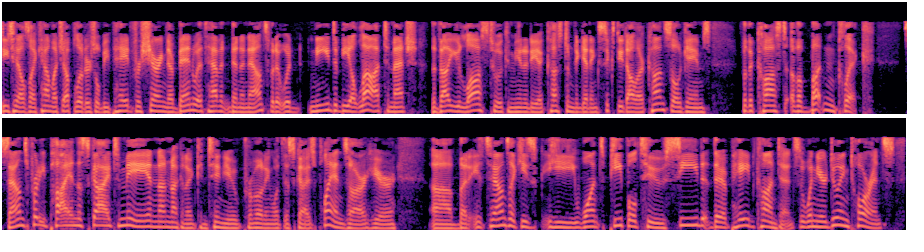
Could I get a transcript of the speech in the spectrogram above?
Details like how much uploaders will be paid for sharing their bandwidth haven't been announced, but it would need to be a lot to match the value lost to a community accustomed to getting $60 console games for the cost of a button click. Sounds pretty pie in the sky to me, and I'm not going to continue promoting what this guy's plans are here. Uh, but it sounds like he's he wants people to seed their paid content. So when you're doing torrents,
